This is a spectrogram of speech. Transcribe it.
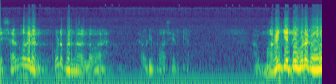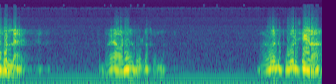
என் சகோதரன் கூட பிறந்தான் அல்லவா? அப்படி பாசம் இருக்கேன் மகன் செத்த கூட கவலைப்படல. மகன் அவனே கொள்ள சொன்னான். மகன் போர் செய்யறான்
